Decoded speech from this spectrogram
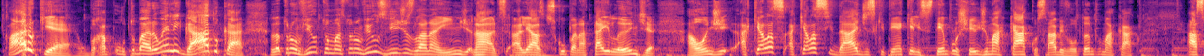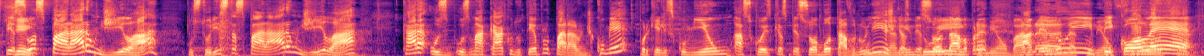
Claro que é. O, o tubarão é ligado, cara. Tu não viu, tu, mas tu não viu os vídeos lá na Índia, na- aliás, desculpa, na Tailândia, aonde aquelas, aquelas cidades que tem aqueles templos cheios de macaco, sabe? Voltando pro macaco. As pessoas pararam de ir lá, os turistas pararam de ir lá. Cara, os, os macacos do templo pararam de comer, porque eles comiam as coisas que as pessoas botavam no Comiam lixo, que as pessoas davam pra. comiam banana, amendoim, comiam picolé, fruta.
